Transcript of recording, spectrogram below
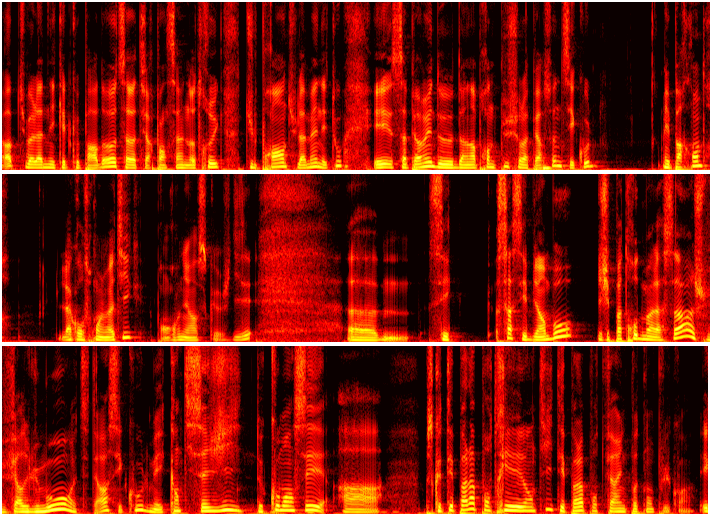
hop, tu vas l'amener quelque part d'autre, ça va te faire penser à un autre truc, tu le prends, tu l'amènes et tout. Et ça permet de- d'en apprendre plus sur la personne, c'est cool. Mais par contre, la grosse problématique, pour en revenir à ce que je disais, euh, c'est ça c'est bien beau, j'ai pas trop de mal à ça, je vais faire de l'humour, etc. C'est cool, mais quand il s'agit de commencer à. Parce que t'es pas là pour trier les lentilles, t'es pas là pour te faire une pote non plus, quoi. Et,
